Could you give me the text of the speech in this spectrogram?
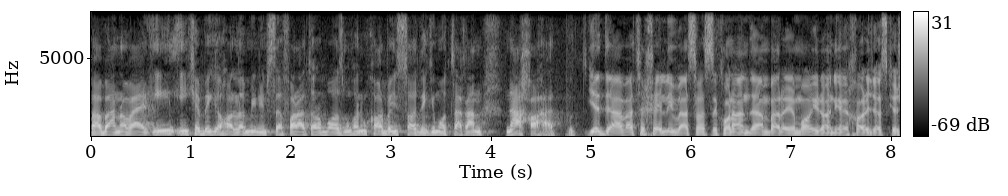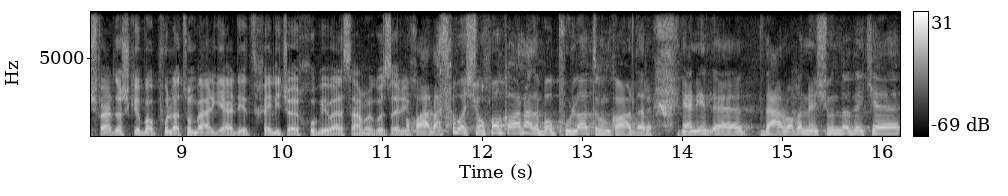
و بنابراین این که بگه حالا میریم سفارت رو باز می‌کنیم کار به این سادگی مطلقا نخواهد بود. یه دعوت خیلی وسوسه کننده برای ما ایرانی های خارج از کشور داشت که با پولاتون برگردید. خیلی جای خوبی برای سرمایه گذاری خب البته با شما کار نداره با پولاتون کار داره. یعنی در واقع نشون داده که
